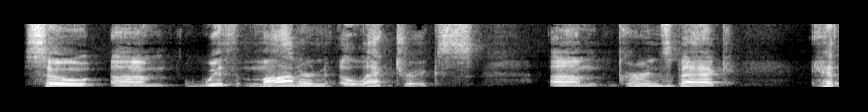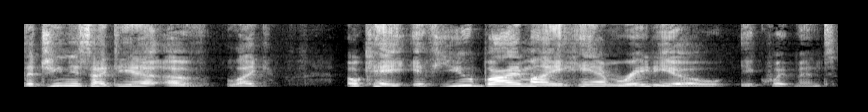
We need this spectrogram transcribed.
So um, with modern electrics, um, Gernsback had the genius idea of like, okay, if you buy my ham radio equipment,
